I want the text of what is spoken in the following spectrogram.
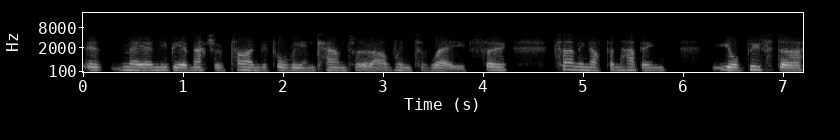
it may only be a matter of time before we encounter our winter wave. So, turning up and having your booster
